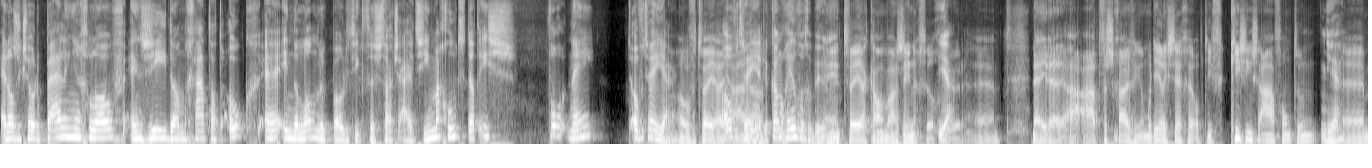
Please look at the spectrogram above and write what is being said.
En als ik zo de peilingen geloof en zie, dan gaat dat ook eh, in de landelijke politiek er straks uitzien. Maar goed, dat is vol, nee, over twee jaar. Over twee jaar. over ja, twee nou, jaar. Er kan nog heel veel gebeuren. In twee jaar kan waanzinnig veel Ja. gebeuren. Eh, nee, de aardverschuiving. Ik moet eerlijk zeggen, op die verkiezingsavond toen... Ja. ehm,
